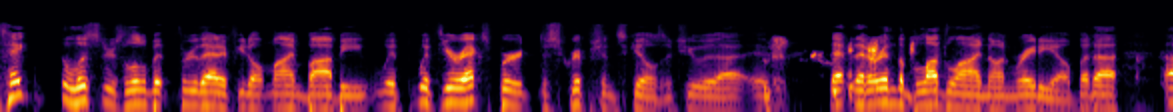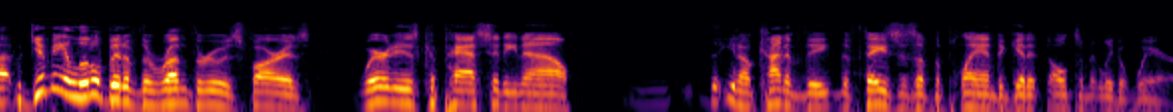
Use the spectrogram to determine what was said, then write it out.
take the listeners a little bit through that if you don't mind, Bobby, with with your expert description skills that you uh, that that are in the bloodline on radio. But uh, uh, give me a little bit of the run through as far as where it is capacity now. You know, kind of the the phases of the plan to get it ultimately to where.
